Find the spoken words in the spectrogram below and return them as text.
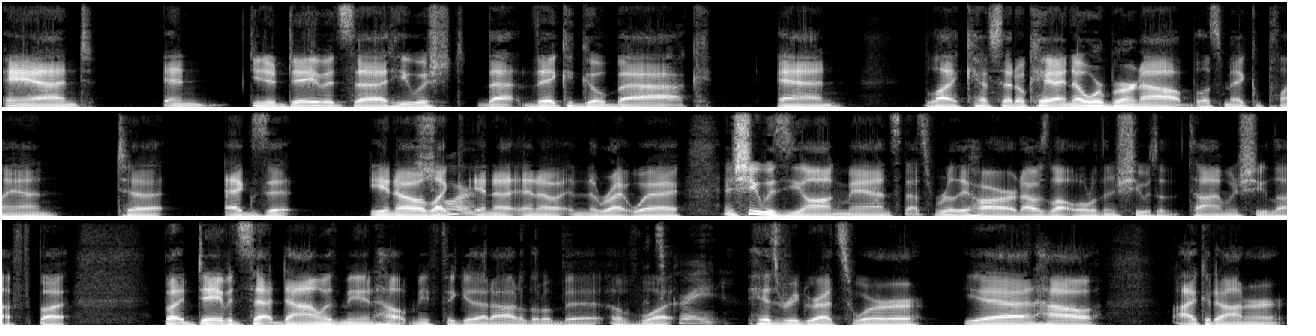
And, and, you know, David said he wished that they could go back and like have said, okay, I know we're burnt out, but let's make a plan to exit, you know, Sure. like in a, in a, in the right way. And she was young, man. So that's really hard. I was a lot older than she was at the time when she left, but, but David sat down with me and helped me figure that out a little bit of what his regrets were, yeah, and how I could honor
